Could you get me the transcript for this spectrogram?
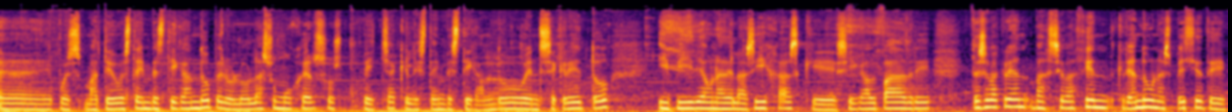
eh, pues Mateo está investigando, pero Lola, su mujer, sospecha que le está investigando en secreto y pide a una de las hijas que siga al padre. Entonces se va creando, una especie de,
